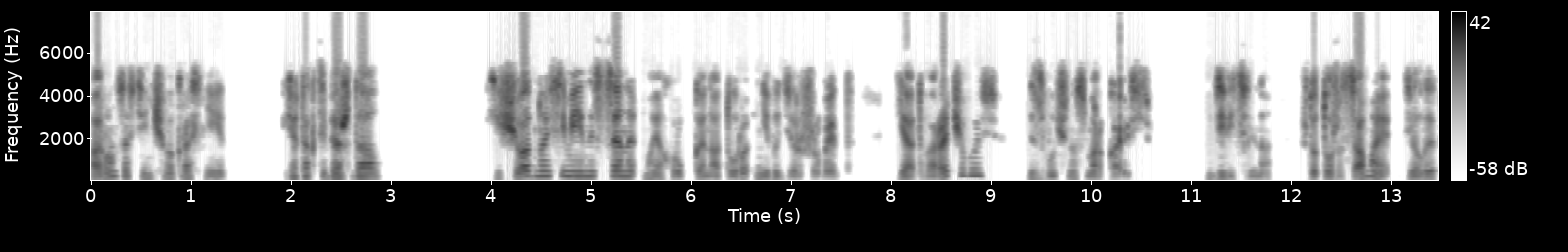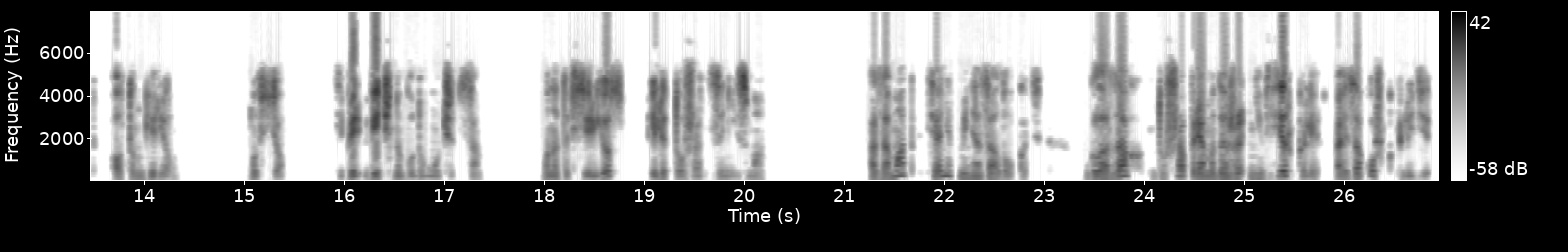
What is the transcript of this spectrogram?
Арон застенчиво краснеет. Я так тебя ждал. Еще одной семейной сцены моя хрупкая натура не выдерживает. Я отворачиваюсь и звучно сморкаюсь. Удивительно, что то же самое делает Алтангерел. Ну все, теперь вечно буду мучиться. Он это всерьез или тоже от цинизма? Азамат тянет меня за локоть. В глазах душа прямо даже не в зеркале, а из окошка глядит.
